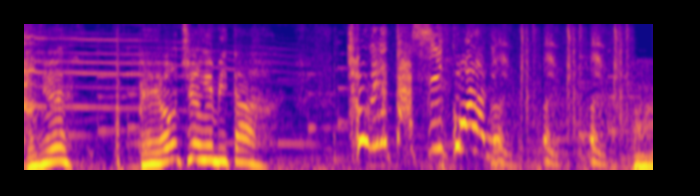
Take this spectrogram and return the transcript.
저는 배영충입니다 저리를 다 씻고 하라니 아. 아.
